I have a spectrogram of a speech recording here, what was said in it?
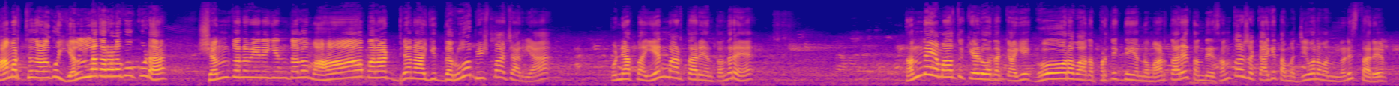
ಸಾಮರ್ಥ್ಯದೊಳಗೂ ಎಲ್ಲದರೊಳಗೂ ಕೂಡ ಶಂತನುವಿನಿಗಿಂತಲೂ ಮಹಾಬಲಾಢ್ಯನಾಗಿದ್ದರೂ ಭೀಷ್ಮಾಚಾರ್ಯ ಪುಣ್ಯಾತ್ಮ ಏನು ಮಾಡ್ತಾರೆ ಅಂತಂದರೆ ತಂದೆಯ ಮಾತು ಕೇಳುವುದಕ್ಕಾಗಿ ಘೋರವಾದ ಪ್ರತಿಜ್ಞೆಯನ್ನು ಮಾಡ್ತಾರೆ. ತಂದೆಯ ಸಂತೋಷಕ್ಕಾಗಿ ತಮ್ಮ ಜೀವನವನ್ನು ನಡೆಸ್ತಾರೆ.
